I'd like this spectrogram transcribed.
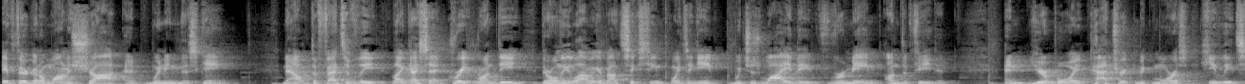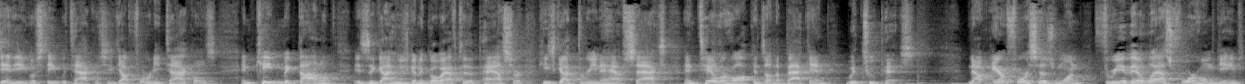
if they're going to want a shot at winning this game. Now, defensively, like I said, great run D. They're only allowing about 16 points a game, which is why they've remained undefeated. And your boy, Patrick McMorris, he leads San Diego State with tackles. He's got 40 tackles. And Caden McDonald is the guy who's going to go after the passer. He's got three and a half sacks. And Taylor Hawkins on the back end with two picks. Now, Air Force has won three of their last four home games,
